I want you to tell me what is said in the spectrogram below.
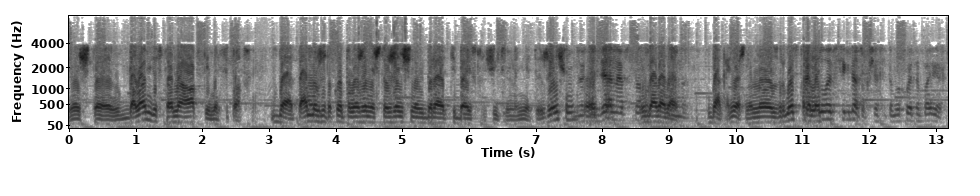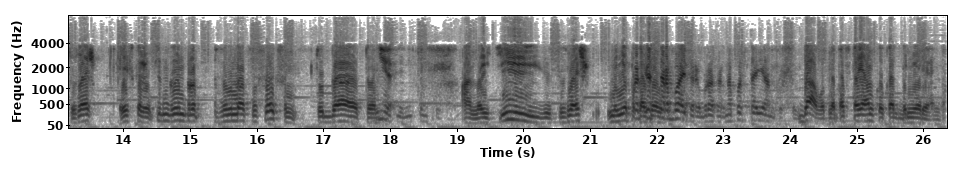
Значит, э, Голландия страна адской эмансипации. Да, там уже такое положение, что женщина выбирает тебя исключительно. Нет, ты женщина. Ну, это, это идеальная обстановка. Да, да, да. Да, конечно, но с другой стороны... Это было всегда, только сейчас это выходит на поверхность. Ты знаешь, я скажу, если мы говорим про заниматься сексом, то да, это... Нет, нет, не в том случае. А найти, ты знаешь, мне Про показалось... гастарбайтеры, бразер, на постоянку. Да, вот на постоянку как бы нереально.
